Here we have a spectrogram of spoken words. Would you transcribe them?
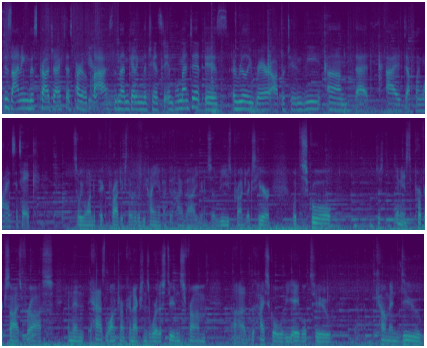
designing this project as part of a class and then getting the chance to implement it is a really rare opportunity um, that I definitely wanted to take. So we wanted to pick projects that were going to be high impact and high value. And so these projects here with the school, just, I mean, it's the perfect size for us. And then it has long-term connections where the students from uh, the high school will be able to uh, come and do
